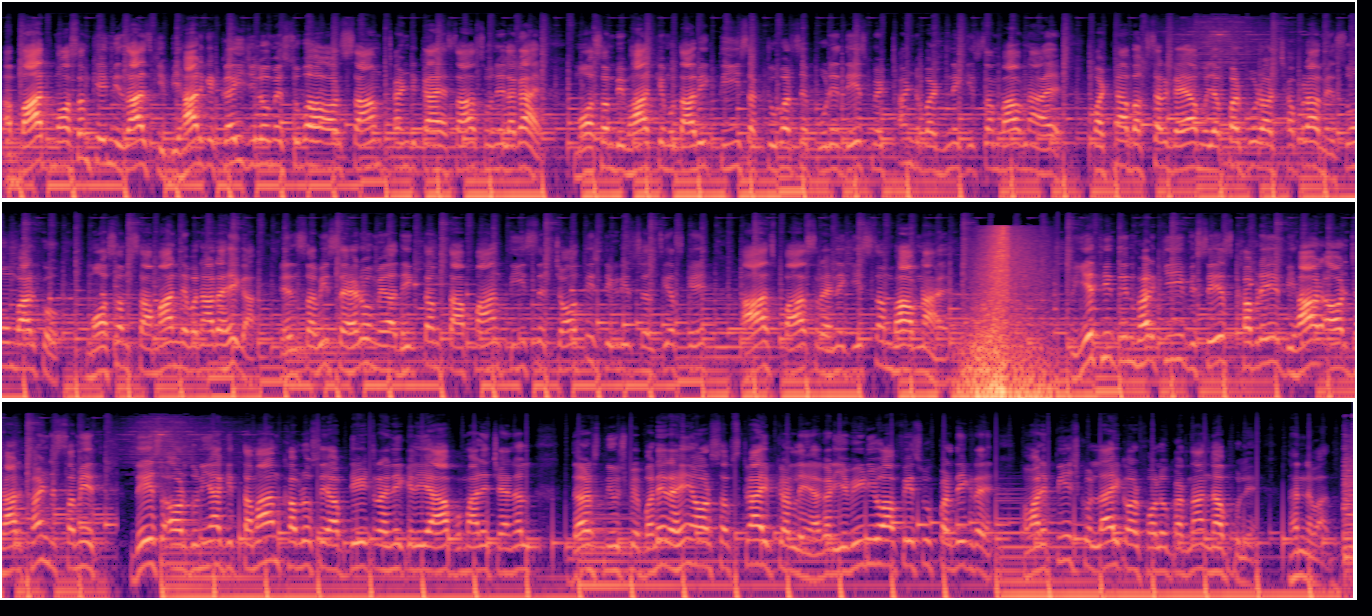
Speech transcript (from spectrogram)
अब बात मौसम के मिजाज की। बिहार के कई जिलों में सुबह और शाम ठंड का एहसास होने लगा है। मौसम विभाग के मुताबिक 30 अक्टूबर से पूरे देश में ठंड बढ़ने की संभावना है। पटना, बक्सर, गया, मुजफ्फरपुर और छपरा में सोमवार को मौसम सामान्य बना रहेगा। इन सभी शहरों में अधिकतम तापमान 30 से 34 डिग्री सेल्सियस के आसपास रहने की संभावना है। तो ये थी दिन भर की विशेष खबरें। बिहार और झारखंड समेत देश और दुनिया की तमाम खबरों से अपडेट रहने के लिए आप हमारे चैनल दर्श न्यूज़ पे बने रहें और सब्सक्राइब कर लें। अगर ये वीडियो आप फेसबुक पर देख रहे हैं, हमारे पेज को लाइक और फॉलो करना ना भूलें। धन्यवाद।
